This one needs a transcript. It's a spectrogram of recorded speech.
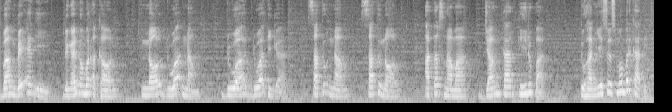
Bank BNI dengan nomor account 026 223 1610 atas nama Jangkar Kehidupan. Tuhan Yesus memberkati.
